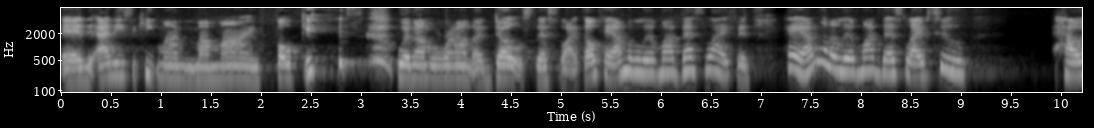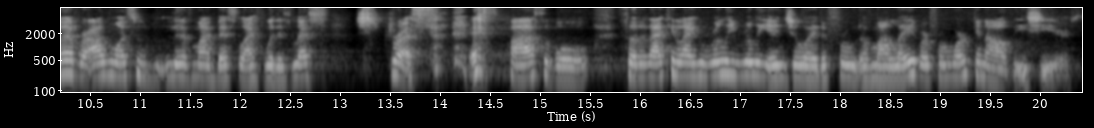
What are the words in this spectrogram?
And i need to keep my, my mind focused when i'm around adults that's like okay i'm gonna live my best life and hey i'm gonna live my best life too. However i want to live my best life with as less stress as possible so that i can like really really enjoy the fruit of my labor from working all these years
